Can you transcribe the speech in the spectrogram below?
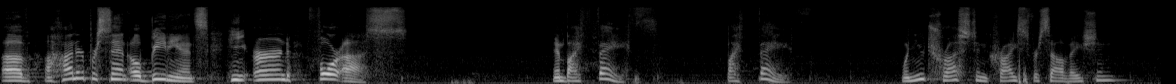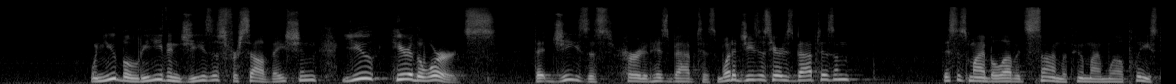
of 100% obedience he earned for us. And by faith, by faith, when you trust in Christ for salvation, when you believe in Jesus for salvation, you hear the words that Jesus heard at his baptism. What did Jesus hear at his baptism? This is my beloved Son with whom I'm well pleased.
